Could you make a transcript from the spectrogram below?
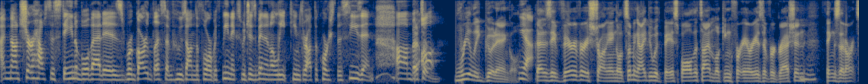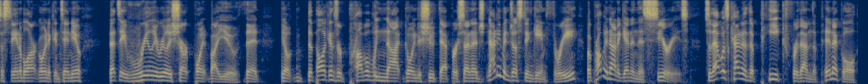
I'm not sure how sustainable that is, regardless of who's on the floor with Phoenix, which has been an elite team throughout the course of the season. Um, but That's all, really good angle. Yeah. That is a very, very strong angle. It's something I do with baseball all the time, looking for areas of regression, mm-hmm. things that aren't sustainable, aren't going to continue. That's a really, really sharp point by you that, you know, the Pelicans are probably not going to shoot that percentage, not even just in game three, but probably not again in this series. So that was kind of the peak for them, the pinnacle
